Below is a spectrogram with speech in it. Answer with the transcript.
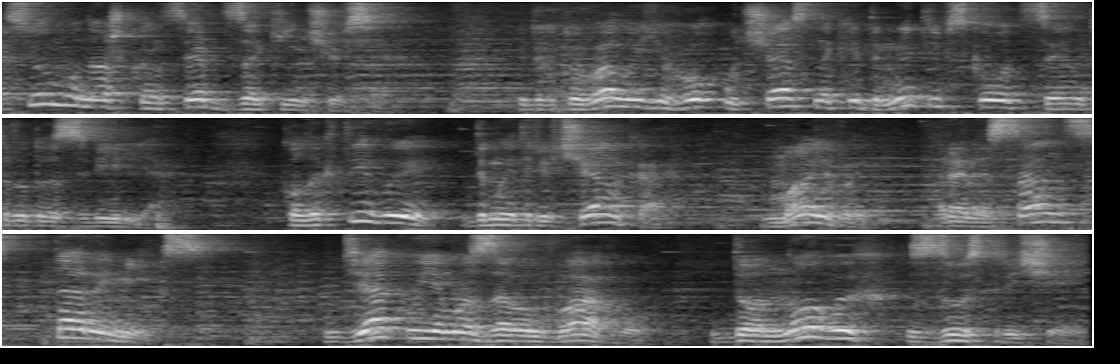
На цьому наш концерт закінчився. Підготували його учасники Дмитрівського центру дозвілля, колективи Дмитрівчанка, Мальви, Ренесанс та Ремікс. Дякуємо за увагу! До нових зустрічей!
